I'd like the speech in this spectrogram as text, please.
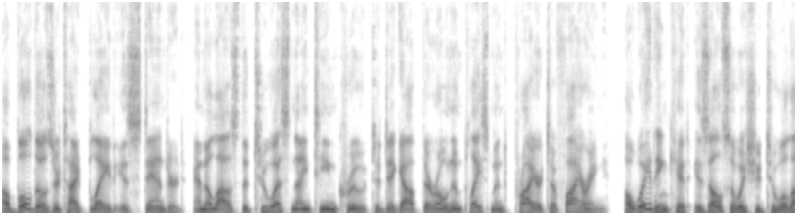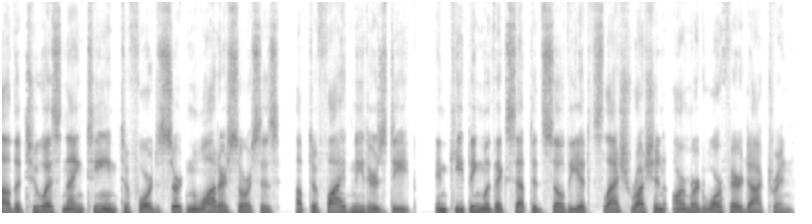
A bulldozer type blade is standard and allows the 2S19 crew to dig out their own emplacement prior to firing. A wading kit is also issued to allow the 2S19 to ford certain water sources, up to 5 meters deep, in keeping with accepted Soviet slash Russian armored warfare doctrine.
